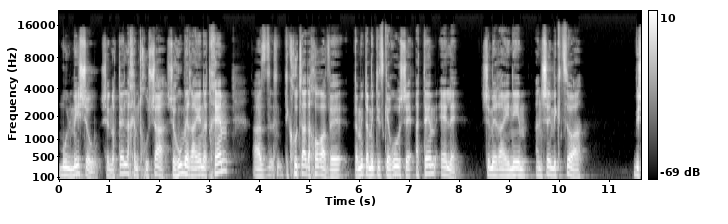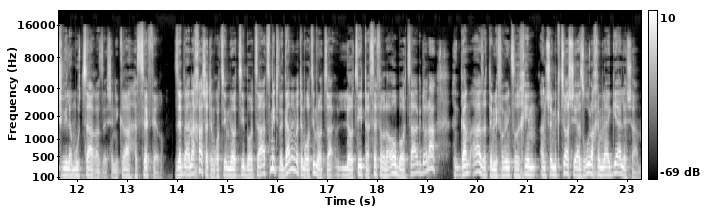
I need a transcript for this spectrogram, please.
מול מישהו שנותן לכם תחושה שהוא מראיין אתכם, אז תיקחו צעד אחורה ותמיד תמיד תזכרו שאתם אלה שמראיינים אנשי מקצוע בשביל המוצר הזה שנקרא הספר. זה בהנחה שאתם רוצים להוציא בהוצאה עצמית וגם אם אתם רוצים להוציא, להוציא את הספר לאור בהוצאה גדולה גם אז אתם לפעמים צריכים אנשי מקצוע שיעזרו לכם להגיע לשם.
